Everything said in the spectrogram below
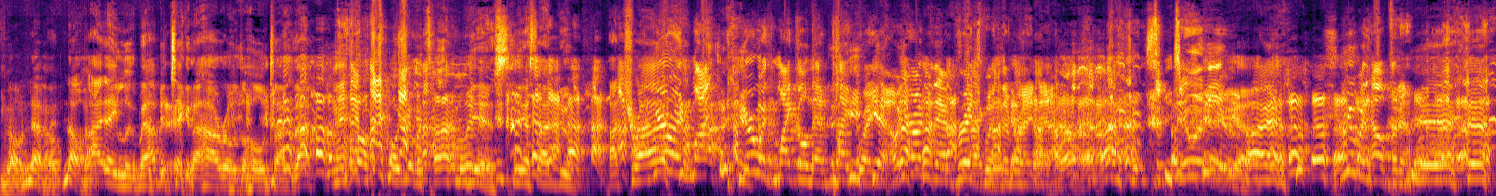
no, never. No, I, hey, look, man, I've been taking the high road the whole time. I- oh, you have a time limit? yes, yes, I do. I try. You're, in Mi- you're with Michael in that pipe right now. You're under that bridge with him right now. It's the two of you. Yeah. You've been helping him. Yeah,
